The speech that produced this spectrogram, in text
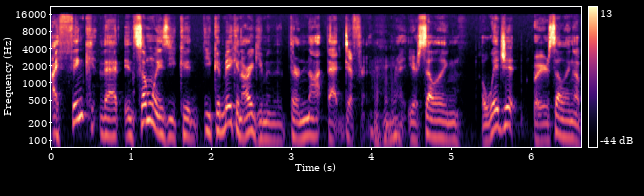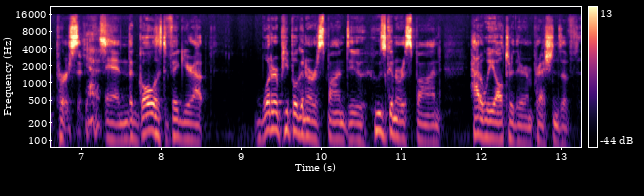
I think that in some ways you could you could make an argument that they're not that different, mm-hmm. right? You're selling a widget or you're selling a person, Yes. and the goal is to figure out what are people going to respond to, who's going to respond, how do we alter their impressions of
